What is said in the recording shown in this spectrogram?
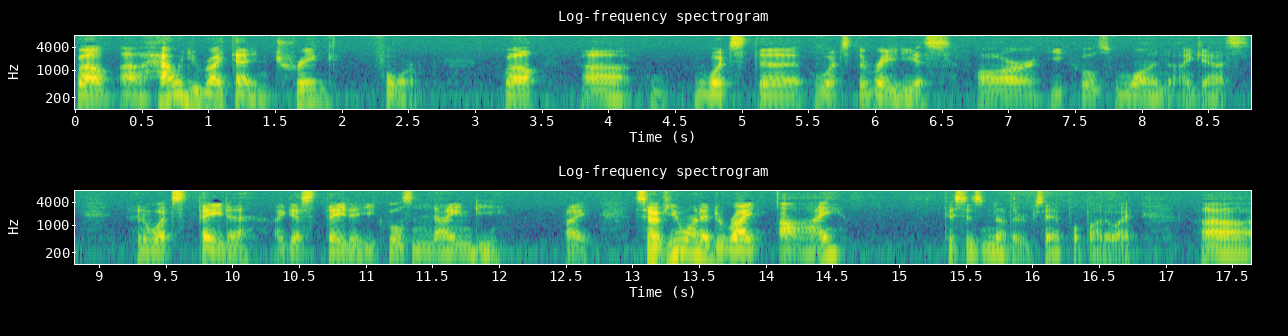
Well, uh, how would you write that in trig form? Well, uh, what's the what's the radius? r equals 1, I guess. And what's theta? I guess theta equals 90, right? So if you wanted to write i, this is another example, by the way, uh,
